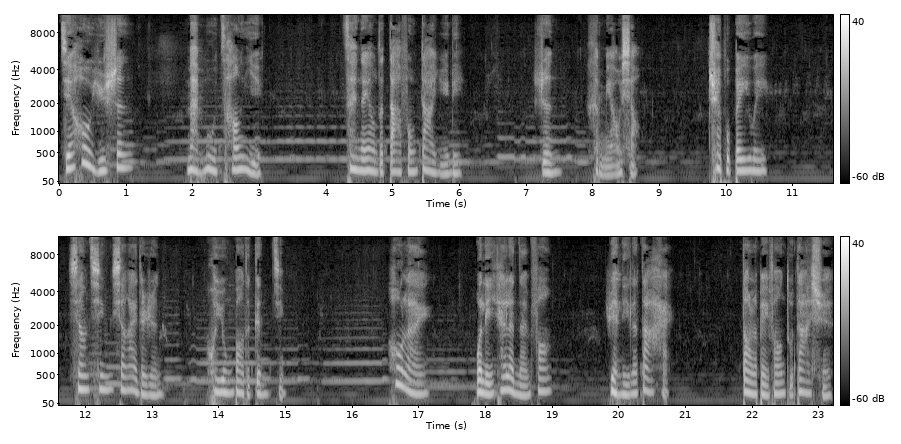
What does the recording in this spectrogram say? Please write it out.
劫后余生。满目苍夷，在那样的大风大雨里，人很渺小，却不卑微。相亲相爱的人会拥抱得更紧。后来，我离开了南方，远离了大海，到了北方读大学。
